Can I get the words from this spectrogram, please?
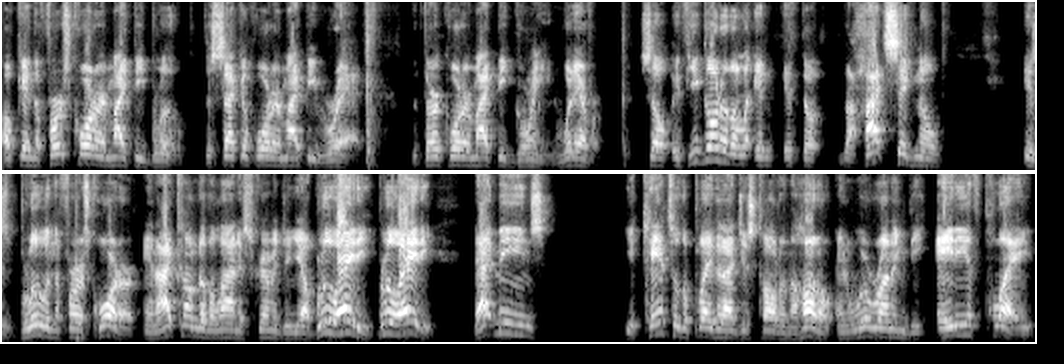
Okay, in the first quarter, it might be blue. The second quarter, it might be red. The third quarter might be green, whatever. So if you go to the if the the hot signal is blue in the first quarter, and I come to the line of scrimmage and yell blue eighty, blue eighty, that means you cancel the play that I just called in the huddle, and we're running the 80th play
